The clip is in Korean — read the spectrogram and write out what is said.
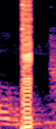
Mm-hmm.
